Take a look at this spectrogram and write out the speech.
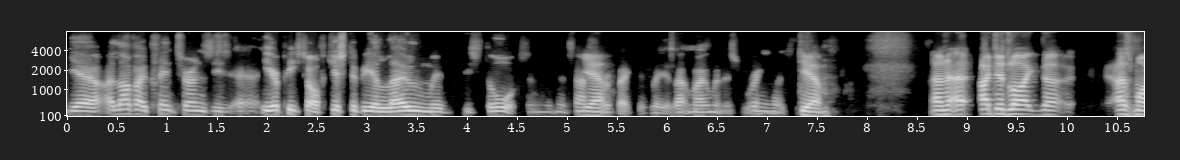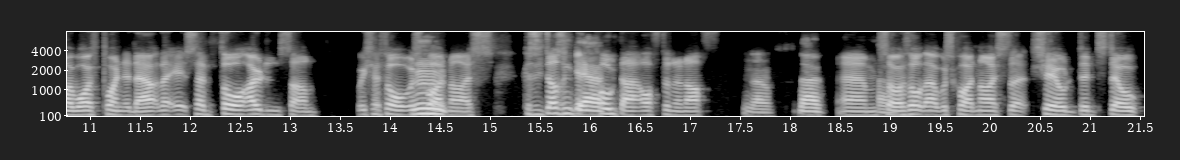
yeah, I love how Clint turns his uh, earpiece off just to be alone with his thoughts and Natasha Yeah. effectively at that moment. It's really nice. Yeah, and uh, I did like that, as my wife pointed out, that it said Thor Odinson, which I thought was Mm. quite nice because he doesn't get Yeah. called that often enough. No. No, Um, so I thought that was quite nice that Shield did still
